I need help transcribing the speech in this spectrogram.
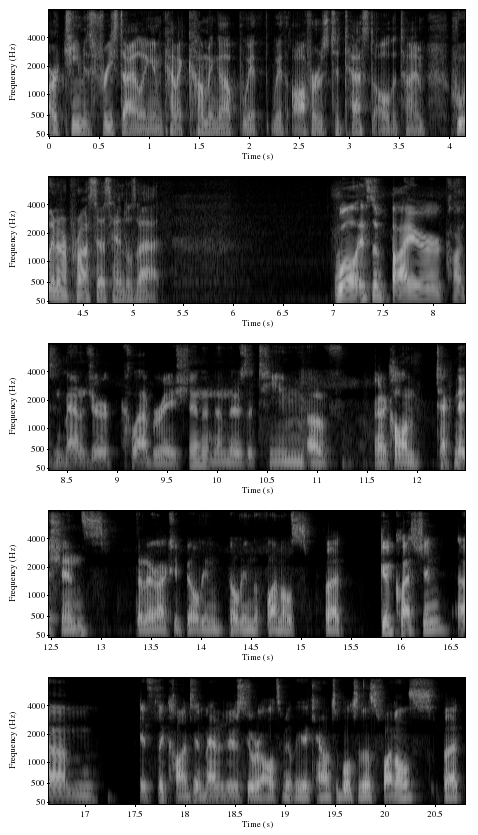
our team is freestyling and kind of coming up with with offers to test all the time. Who in our process handles that? Well, it's a buyer content manager collaboration, and then there's a team of I call them technicians that are actually building building the funnels. But good question. Um, it's the content managers who are ultimately accountable to those funnels, but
